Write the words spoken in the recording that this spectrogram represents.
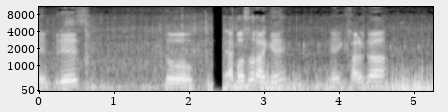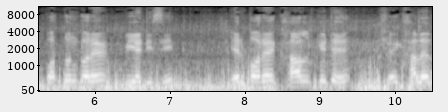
এই ব্রিজ, তো এক বছর আগে এই খালটা পত্তন করে পিএডিসি। এরপরে খাল কেটে সেই খালের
